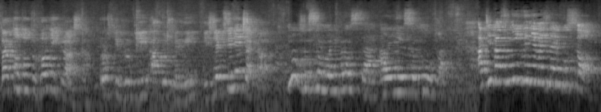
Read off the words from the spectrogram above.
Takto to tu chodí, kráska. Prostých ľudí, ako sme my, nič lepšie nečaká. Možno som len prostá, ale nie som hlúpa. A teba si nikdy nevezmem, Gusto!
